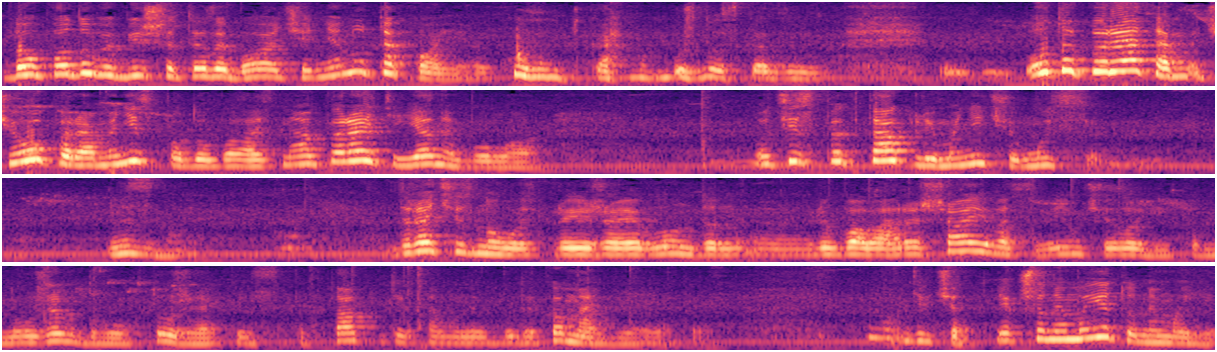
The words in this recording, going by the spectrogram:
до вподоби більше телебачення, ну така кугутка, можна сказати. От оперета чи опера мені сподобалась, на опереті я не була. Оці спектаклі мені чомусь не знаю. До речі, знову приїжджає в Лондон е, Любава Гришаєва зі своїм чоловіком. Ну, вже вдвох, теж якийсь спектакль, там у них буде комедія якась. Ну, дівчат, якщо не моє, то не моє.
